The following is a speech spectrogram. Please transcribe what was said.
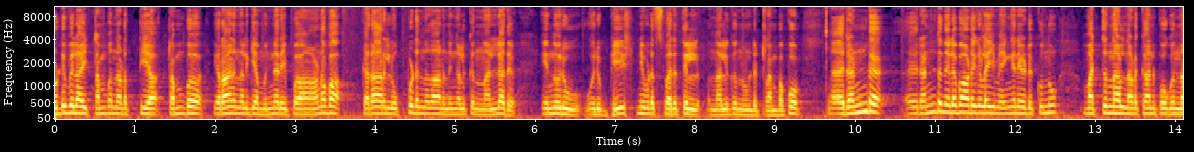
ഒടുവിലായി ട്രംപ് നടത്തിയ ട്രംപ് ഇറാന് നൽകിയ മുന്നറിയിപ്പ് ആണവ കരാറിൽ ഒപ്പിടുന്നതാണ് നിങ്ങൾക്ക് നല്ലത് എന്നൊരു ഒരു ഭീഷണിയുടെ സ്വരത്തിൽ നൽകുന്നുണ്ട് ട്രംപ്. അപ്പോൾ രണ്ട് രണ്ട് നിലപാടുകളെയും എങ്ങനെ എടുക്കുന്നു? മറ്റന്നാൾ നടക്കാൻ പോകുന്ന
